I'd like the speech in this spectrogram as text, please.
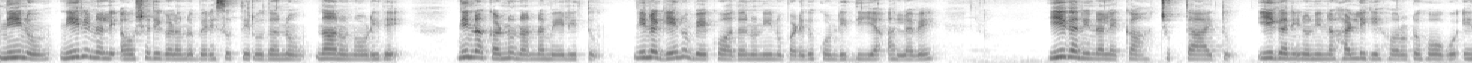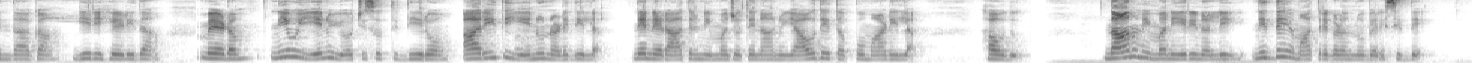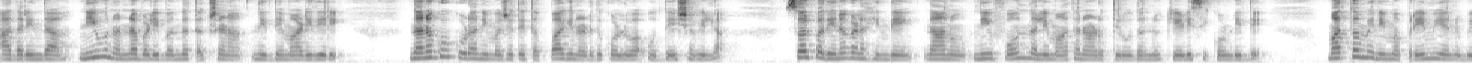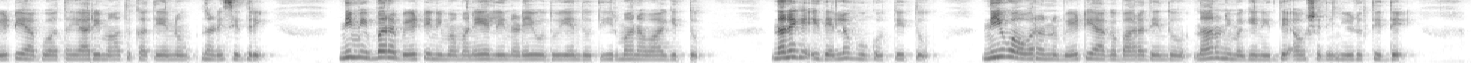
ನೀನು ನೀರಿನಲ್ಲಿ ಔಷಧಿಗಳನ್ನು ಬೆರೆಸುತ್ತಿರುವುದನ್ನು ನಾನು ನೋಡಿದೆ. ನಿನ್ನ ಕಣ್ಣು ನನ್ನ ಮೇಲಿತ್ತು. ನಿನಗೇನು ಬೇಕೋ ಅದನ್ನು ನೀನು ಪಡೆದುಕೊಂಡಿದ್ದೀಯಾ ಅಲ್ಲವೇ? ಈಗ ನಿನ್ನ ಲೆಕ್ಕ ಚುಕ್ತ ಆಯಿತು ಈಗ ನೀನು ನಿನ್ನ ಹಳ್ಳಿಗೆ ಹೊರಟು ಹೋಗು ಎಂದಾಗ ಗಿರಿ ಹೇಳಿದ ಮೇಡಮ್ ನೀವು ಏನು ಯೋಚಿಸುತ್ತಿದ್ದೀರೋ ಆ ರೀತಿ ಏನೂ ನಡೆದಿಲ್ಲ. ನಿನ್ನೆ ರಾತ್ರಿ ನಿಮ್ಮ ಜೊತೆ ನಾನು ಯಾವುದೇ ತಪ್ಪು ಮಾಡಿಲ್ಲ. ಹೌದು. ನಾನು ನಿಮ್ಮ ನೀರಿನಲ್ಲಿ ನಿದ್ದೆಯ ಮಾತ್ರೆಗಳನ್ನು ಬೆರೆಸಿದ್ದೆ. ಆದ್ದರಿಂದ ನೀವು ನನ್ನ ಬಳಿ ಬಂದ ತಕ್ಷಣ ನಿದ್ದೆ ಮಾಡಿದಿರಿ. ನನಗೂ ಕೂಡ ನಿಮ್ಮ ಜೊತೆ ತಪ್ಪಾಗಿ ನಡೆದುಕೊಳ್ಳುವ ಉದ್ದೇಶವಿಲ್ಲ. ಸ್ವಲ್ಪ ದಿನಗಳ ಹಿಂದೆ ನಾನು ನೀವು ಫೋನ್ನಲ್ಲಿ ಮಾತನಾಡುತ್ತಿರುವುದನ್ನು ಕೇಳಿಸಿಕೊಂಡಿದ್ದೆ. ಮತ್ತೊಮ್ಮೆ ನಿಮ್ಮ ಪ್ರೇಮಿಯನ್ನು ಭೇಟಿಯಾಗುವ ತಯಾರಿ ಮಾತುಕತೆಯನ್ನು ನಡೆಸಿದ್ರಿ. ನಿಮ್ಮಿಬ್ಬರ ಭೇಟಿ ನಿಮ್ಮ ಮನೆಯಲ್ಲಿ ನಡೆಯುವುದು ಎಂದು ತೀರ್ಮಾನವಾಗಿತ್ತು. ನನಗೆ ಇದೆಲ್ಲವೂ ಗೊತ್ತಿತ್ತು. ನೀವು ಅವರನ್ನು ಭೇಟಿಯಾಗಬಾರದೆಂದು ನಾನು ನಿಮಗೆ ನಿದ್ದೆ ಔಷಧಿ ನೀಡುತ್ತಿದ್ದೆ.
